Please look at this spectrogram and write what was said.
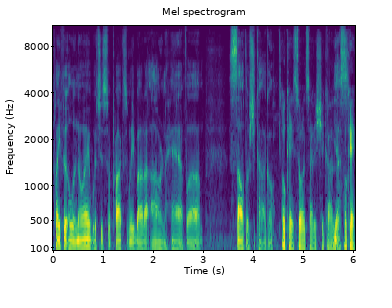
Plainfield, Illinois, which is approximately about an hour and a half uh, south of Chicago. Okay, so outside of Chicago. Yes. Okay,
